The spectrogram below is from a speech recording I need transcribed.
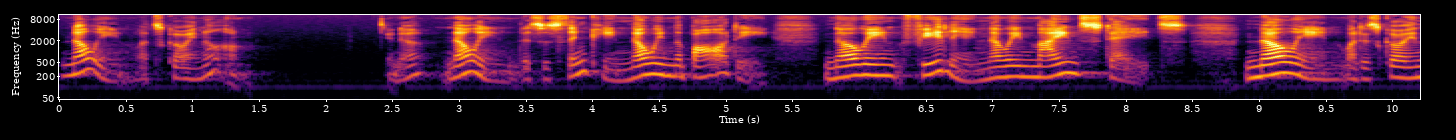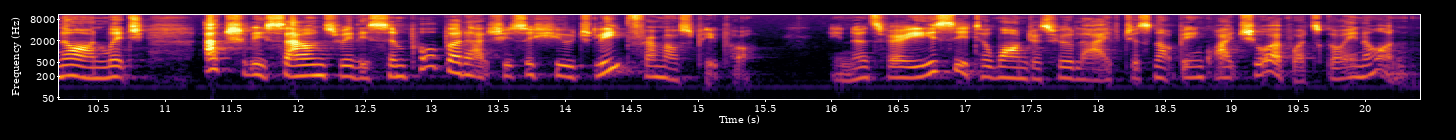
knowing what's going on. You know, knowing this is thinking, knowing the body, knowing feeling, knowing mind states, knowing what is going on, which actually sounds really simple, but actually is a huge leap for most people. You know, it's very easy to wander through life just not being quite sure of what's going on.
